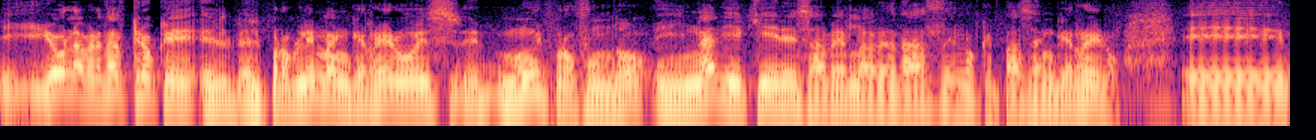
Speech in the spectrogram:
Yo la verdad creo que el, problema en Guerrero es eh, muy profundo y nadie quiere saber la verdad de lo que pasa en Guerrero. Eh,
